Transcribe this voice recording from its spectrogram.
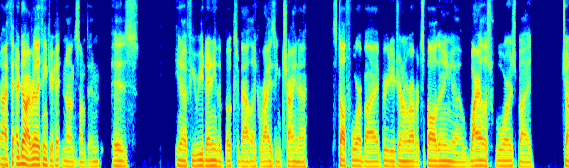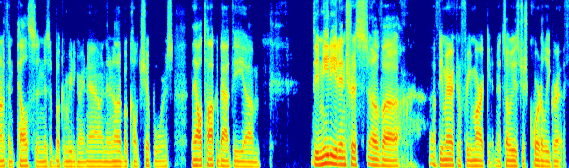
no, I think no, I really think you're hitting on something. Is you know, if you read any of the books about like rising China, Stealth War by Brigadier General Robert Spalding, uh, Wireless Wars by Jonathan Pelson is a book I'm reading right now, and then another book called Chip Wars. They all talk about the um the immediate interests of uh of the American free market, and it's always just quarterly growth.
